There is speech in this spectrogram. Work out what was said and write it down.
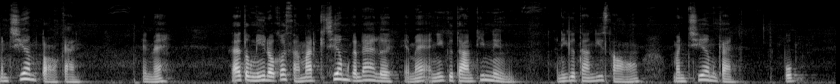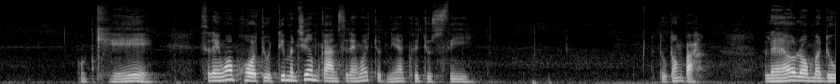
มันเชื่อมต่อกัน เห็นไหม แล้วตรงนี้เราก็สามารถเชื่อมกันได้เลยเห็นไหมอันนี้คือทางที่หนึ่งอันนี้คือทางที่สองมันเชื่อมกันปุ๊บโอเค แสดงว่าพอจุดที่มันเชื่อมกันแสดงว่าจุดนี้คือจุด C ถูกต้องปะแล้วเรามาดู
